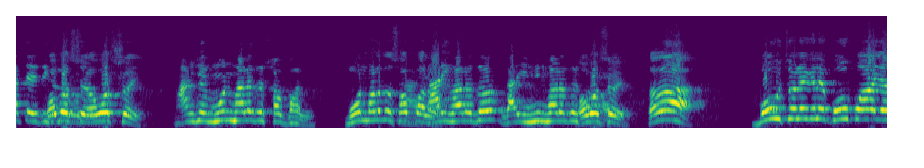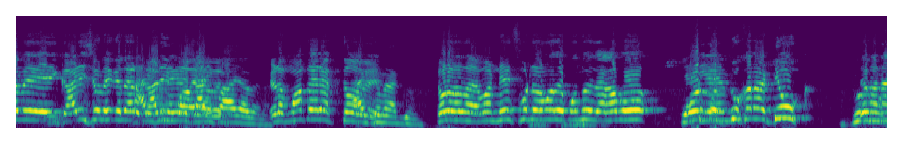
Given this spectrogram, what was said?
আছে এদিকে অবশ্যই অবশ্যই। মানুষের মন ভালো তো সব ভালো। মন ভালো তো সব ভালো। গাড়ি ভালো তো গাড়ি ইঞ্জিন ভালো তো অবশ্যই। দাদা বউ চলে গেলে বউ পাওয়া যাবে এই গাড়ি চলে গেলে আর গাড়ি পাওয়া যাবে না। এটা মাথায় রাখতে হবে। একদম একদম। চলো দাদা এবার নেক্সট মডেল আমাদের বন্ধুদের দেখাবো। দুখানা ডিউক দুখানা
